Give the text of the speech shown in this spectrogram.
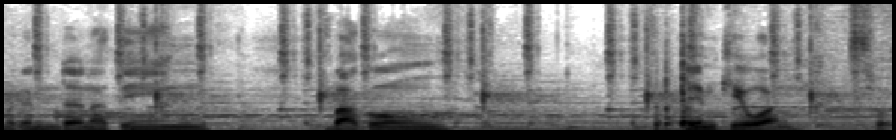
maganda nating bagong MK1 so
